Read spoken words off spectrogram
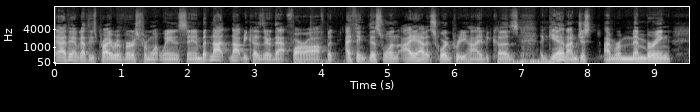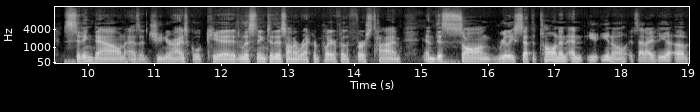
I think I've got these probably reversed from what Wayne is saying, but not not because they're that far off. But I think this one I have it scored pretty high because again, I'm just I'm remembering sitting down as a junior high school kid listening to this on a record player for the first time and this song really set the tone. And and you, you know it's that idea of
